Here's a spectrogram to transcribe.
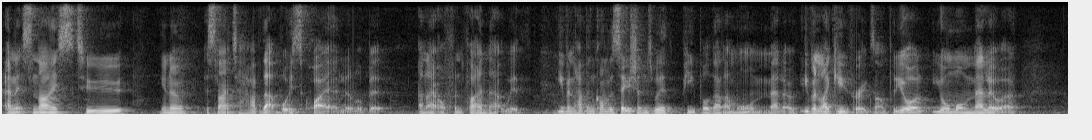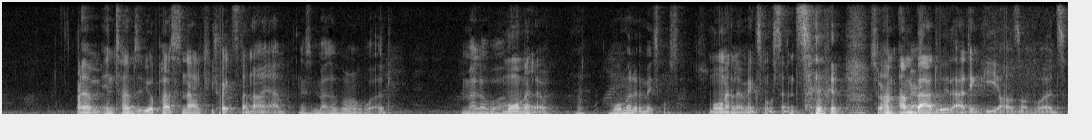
And it's nice to you know it's nice to have that voice quiet a little bit and i often find that with even having conversations with people that are more mellow even like you for example you're you're more mellower um, in terms of your personality traits than i am. Is mellower a word? Mellower? More mellow. More mellow makes more sense. More mellow makes more sense. Sorry, i'm, I'm bad with adding ers on words.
